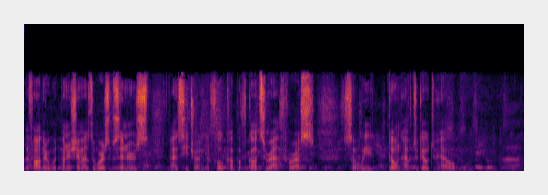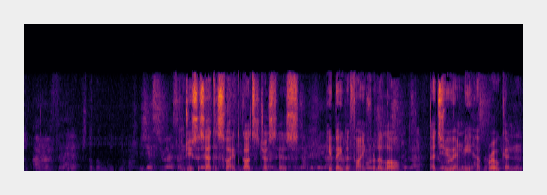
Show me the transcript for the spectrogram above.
The Father would punish him as the worst of sinners, as he drank the full cup of God's wrath for us, so we don't have to go to hell. And Jesus satisfied God's justice. He paid the fine for the law that you and me have broken,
